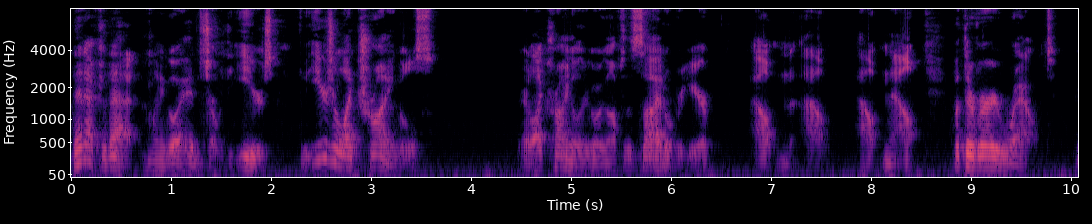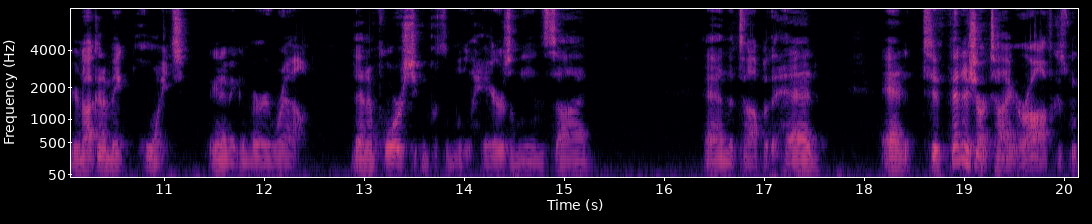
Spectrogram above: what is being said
Then after that, I'm going to go ahead and start with the ears. The ears are like triangles. They're like triangles. They're going off to the side over here, out and out, and out. But they're very round. You're not going to make points. You're going to make them very round. Then, of course, you can put some little hairs on the inside and the top of the head. And to finish our tiger off, because we're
